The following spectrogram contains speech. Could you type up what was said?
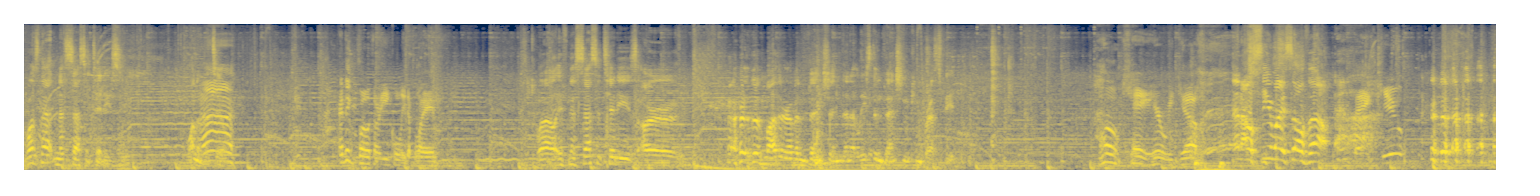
was that necessities? One of the Ah, two. I think both are equally to blame. Well, if necessities are, are the mother of invention, then at least invention can breastfeed. Okay, here we go. And I'll see myself out! Thank you.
